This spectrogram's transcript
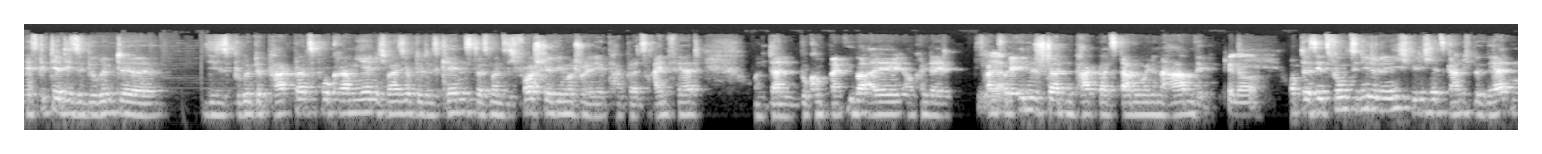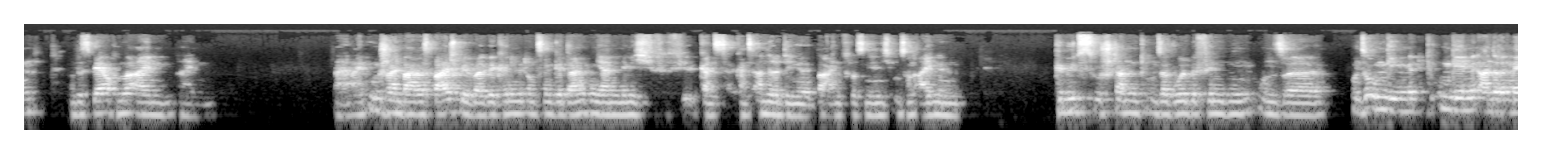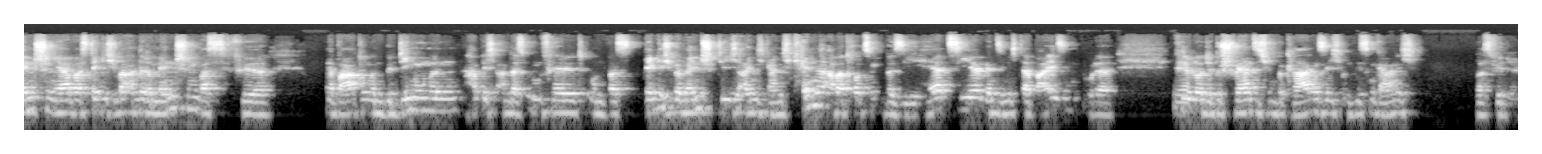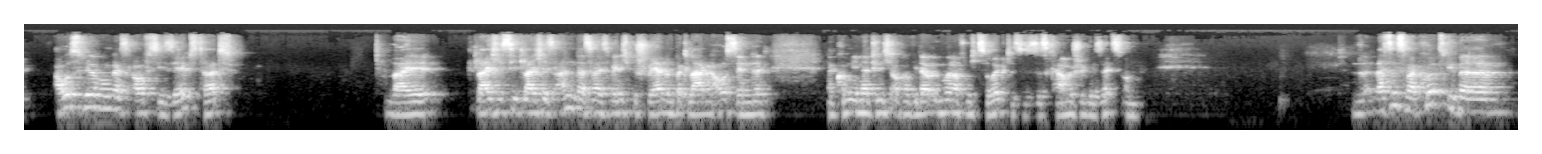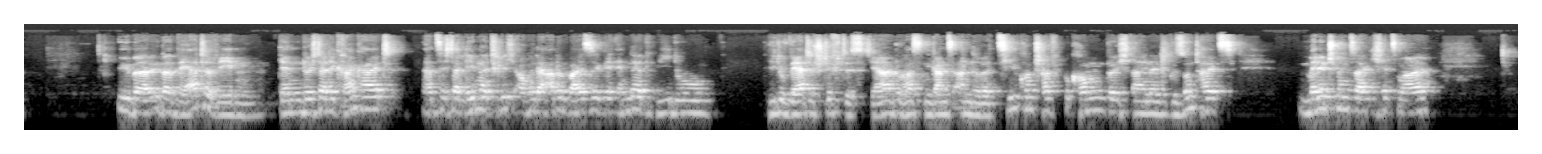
Es gibt ja diese berühmte, dieses berühmte Parkplatzprogrammieren. Ich weiß nicht, ob du das kennst, dass man sich vorstellt, wie man schon in den Parkplatz reinfährt und dann bekommt man überall, auch in der Frankfurter ja. Innenstadt, einen Parkplatz da, wo man ihn haben will. Genau. Ob das jetzt funktioniert oder nicht, will ich jetzt gar nicht bewerten. Und es wäre auch nur ein, ein, ein unscheinbares Beispiel, weil wir können mit unseren Gedanken ja nämlich ganz, ganz andere Dinge beeinflussen, nämlich unseren eigenen Gemütszustand, unser Wohlbefinden, unsere unser Umgehen mit, Umgehen mit anderen Menschen, ja, was denke ich über andere Menschen, was für Erwartungen, Bedingungen habe ich an das Umfeld und was denke ich über Menschen, die ich eigentlich gar nicht kenne, aber trotzdem über sie herziehe, wenn sie nicht dabei sind oder viele ja. Leute beschweren sich und beklagen sich und wissen gar nicht, was für eine Auswirkung das auf sie selbst hat, weil Gleiches sieht Gleiches an. Das heißt, wenn ich Beschwerden und Beklagen aussende, dann kommen die natürlich auch wieder irgendwann auf mich zurück. Das ist das karmische Gesetz und Lass uns mal kurz über, über, über Werte reden. Denn durch deine Krankheit hat sich dein Leben natürlich auch in der Art und Weise geändert, wie du, wie du Werte stiftest. Ja, du hast eine ganz andere Zielkundschaft bekommen durch deine Gesundheitsmanagement, sage ich jetzt mal.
